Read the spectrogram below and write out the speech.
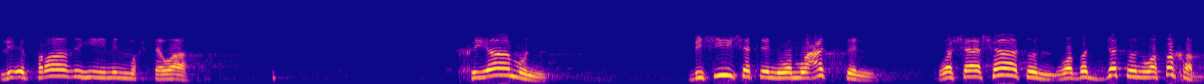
لإفراغه من محتواه. خيام بشيشة ومعسل وشاشات وضجة وصخب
